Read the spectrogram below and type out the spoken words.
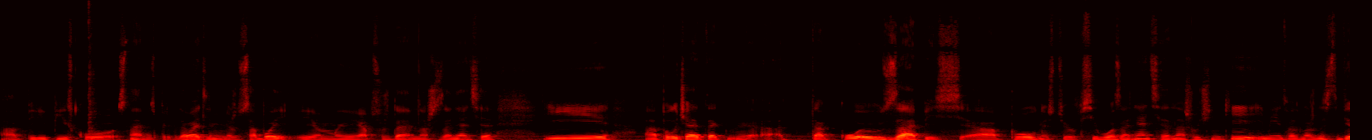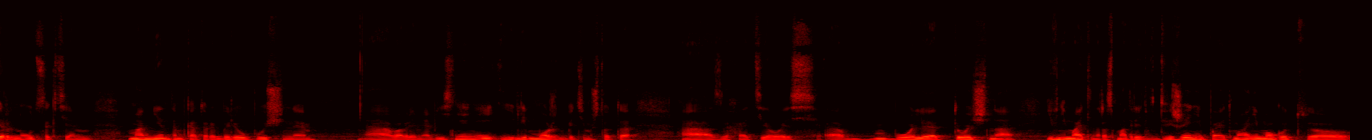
а, переписку с нами, с преподавателями, между собой, и мы обсуждаем наши занятия. И а, получая так, такую запись полностью всего занятия, наши ученики имеют возможность вернуться к тем моментам, которые были упущены во время объяснения, или, может быть, им что-то захотелось а, более точно и внимательно рассмотреть в движении, поэтому они могут э,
